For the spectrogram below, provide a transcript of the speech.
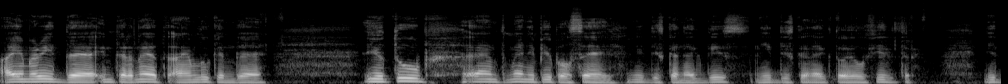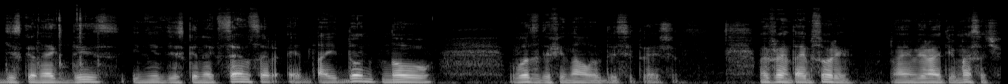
I am read the internet. I am looking the YouTube, and many people say need disconnect this, need disconnect oil filter, need disconnect this, you need disconnect sensor, and I don't know what's the finale of this situation. My friend, I'm sorry. I am write you message.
